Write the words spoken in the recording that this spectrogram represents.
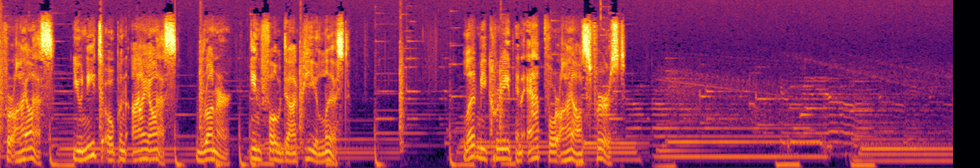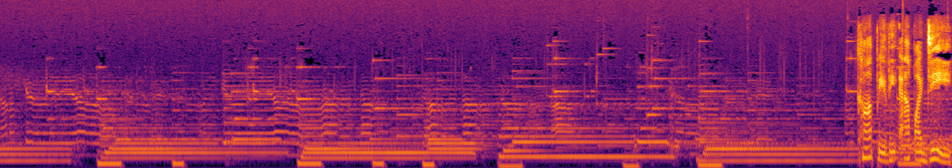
For iOS, you need to open iOS, runner, info.plist. Let me create an app for iOS first. Copy the app ID.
